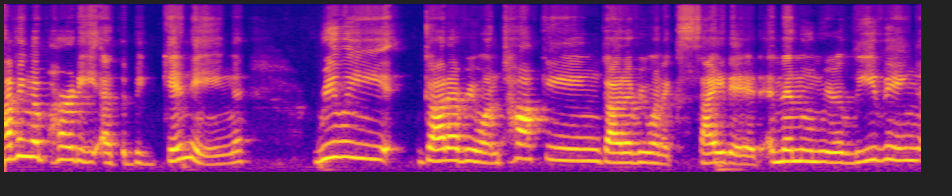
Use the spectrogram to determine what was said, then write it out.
having a party at the beginning really got everyone talking, got everyone excited. And then when we were leaving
